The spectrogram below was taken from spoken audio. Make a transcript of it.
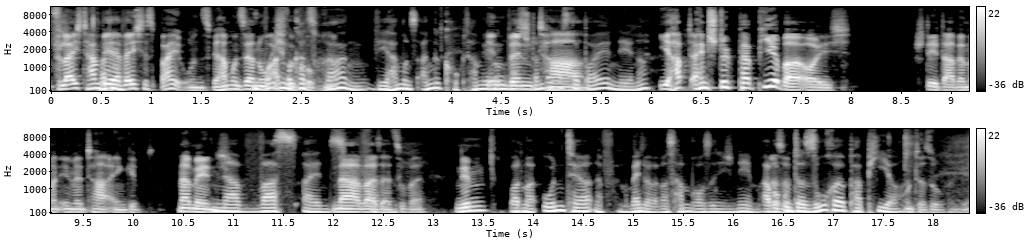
Vielleicht haben Warte wir ja mal. welches bei uns. Wir haben uns ja nur ich wollte gerade angeguckt. Ne? fragen. Wir haben uns angeguckt. Haben wir irgendwas stand da was Inventar. dabei? Nee, ne? Ihr habt ein Stück Papier bei euch. Steht da, wenn man Inventar eingibt. Na Mensch. Na, was ein Na, war es Zufall. ein Zufall. Nimm, Warte mal, unter, na, Moment, wenn wir was haben, brauchst du nicht nehmen. Aber Also- untersuche Papier. untersuchen wir.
